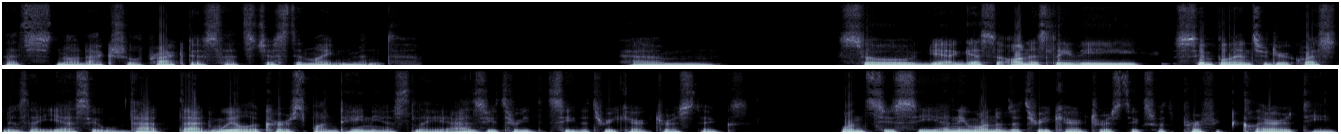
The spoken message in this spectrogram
that's not actual practice, that's just enlightenment. Um, so yeah, I guess honestly, the simple answer to your question is that yes, it, that that will occur spontaneously as you three, see the three characteristics. Once you see any one of the three characteristics with perfect clarity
